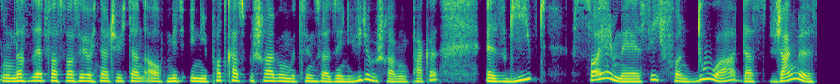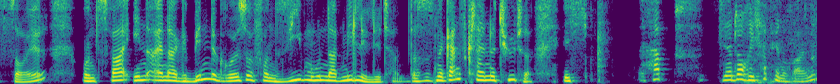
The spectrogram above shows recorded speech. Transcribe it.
und das ist etwas, was ich euch natürlich dann auch mit in die Podcast-Beschreibung beziehungsweise in die Videobeschreibung packe. Es gibt soilmäßig von Dua das Jungle Soil und zwar in einer Gebindegröße von 700 Millilitern. Das ist eine ganz kleine Tüte. Ich hab, ja doch, ich habe hier noch eine.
